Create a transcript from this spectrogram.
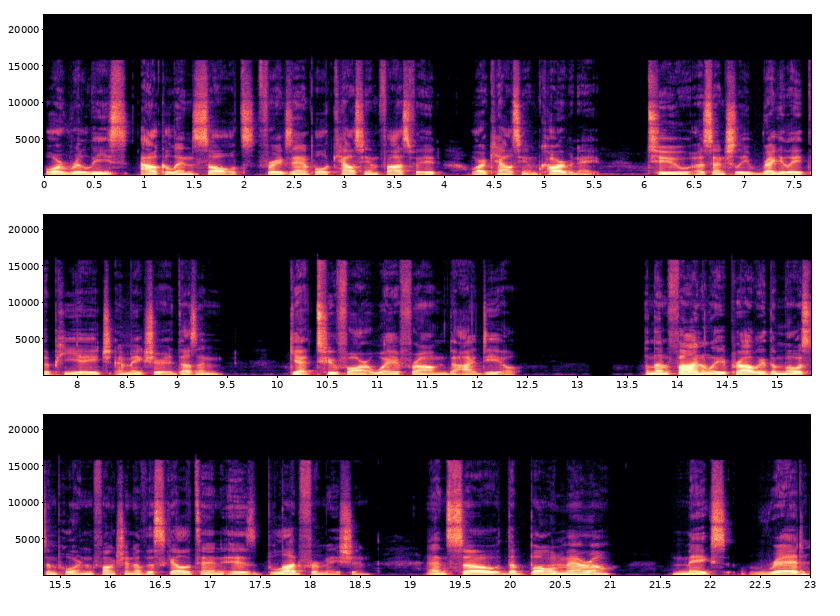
or release alkaline salts, for example, calcium phosphate or calcium carbonate, to essentially regulate the pH and make sure it doesn't get too far away from the ideal. And then finally, probably the most important function of the skeleton is blood formation. And so the bone marrow makes red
